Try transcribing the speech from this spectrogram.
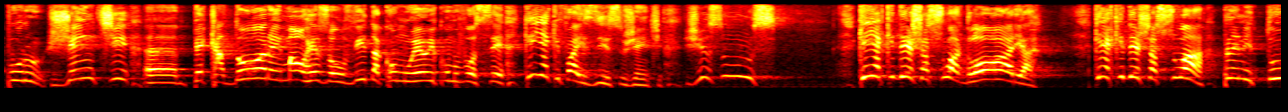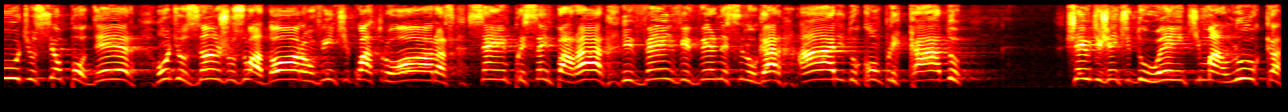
por gente uh, pecadora e mal resolvida como eu e como você. Quem é que faz isso, gente? Jesus. Quem é que deixa a sua glória? Quem é que deixa a sua plenitude, o seu poder, onde os anjos o adoram 24 horas, sempre sem parar, e vem viver nesse lugar árido, complicado? Cheio de gente doente, maluca,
